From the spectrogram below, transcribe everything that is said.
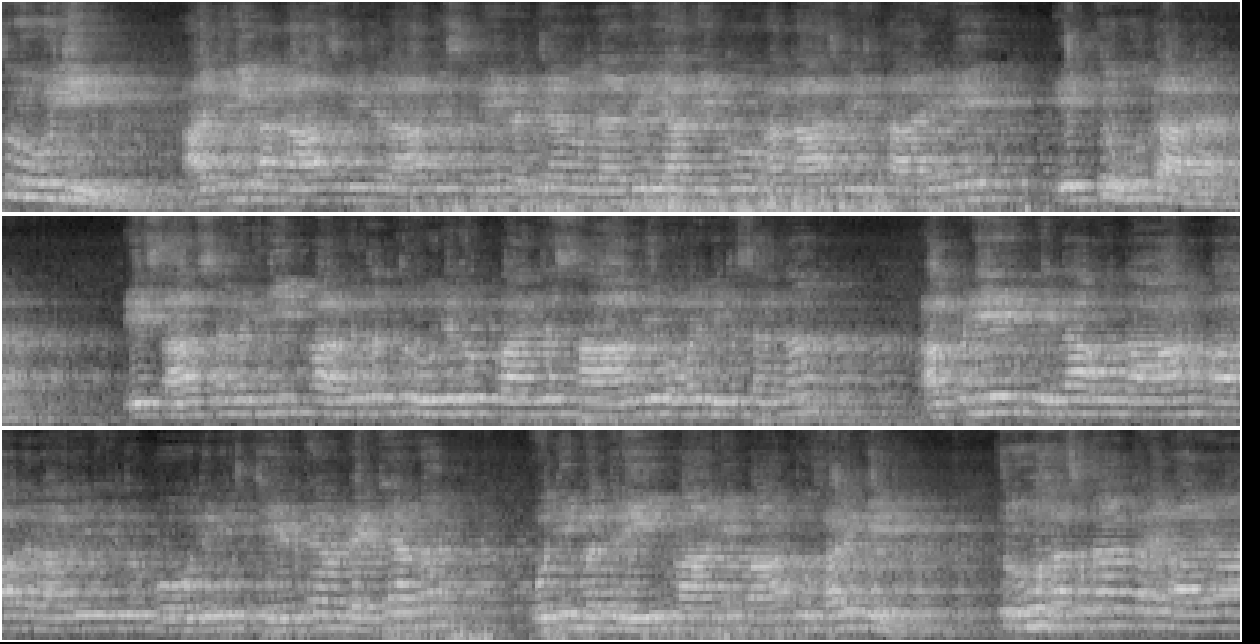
ਧਰੂ ਜੀ, ਅੱਜ ਵੀ ਆਕਾਸ਼ ਵਿੱਚ ਰਾਤ ਦੇ ਸਮੇਂ ਬੱਚਿਆਂ ਨੂੰ ਦੱਸਦੇ ਵੀ ਆ ਦੇਖੋ, ਆਕਾਸ਼ ਵਿੱਚ ਤਾਰੇ ਨੇ। ਇਹ ਧਰੂ ਤਾਰਾ ਹੈ। ਇਹ ਸਾਧ ਸੰਗਤ ਜੀ, ਭਗਤ ਧਰੂ ਜਦੋਂ 5 ਸਾਲ ਦੀ ਉਮਰ ਵਿੱਚ ਸਨ ਆਪਣੇ ਪਿਤਾ ਉਦਾਨ ਬਾਦ ਰਾਜੇ ਨੂੰ ਜਦੋਂ ਗੋਦ ਵਿੱਚ ਛੇੜਦਿਆਂ ਬੈਠਿਆ ਨਾ, ਉਹਦੀ ਮਤਰੀ ਮਾਂ ਨੇ ਬਾਹ ਤੋਂ ਫੜ ਕੇ ਧਰੂ ਹੱਸਦਾ ਕਰ ਆਇਆ,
